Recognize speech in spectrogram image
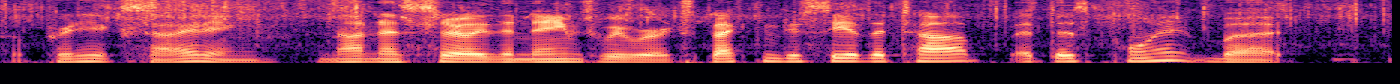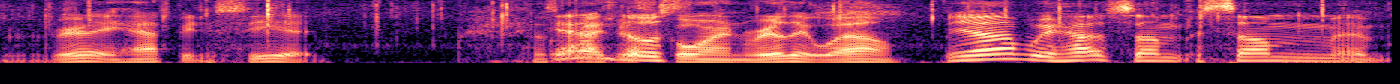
So pretty exciting. Not necessarily the names we were expecting to see at the top at this point, but really happy to see it. Those Yeah, guys are scoring really well. Yeah, we have some some um,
